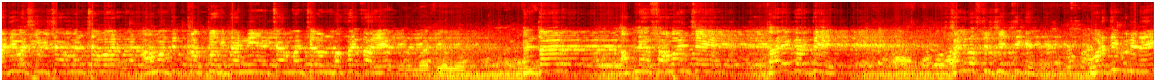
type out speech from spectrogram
आदिवासी विचार मंचावर आमंत्रित करतो की त्यांनी विचार मंचावर बसायचं आहे. नंतर आपल्या सर्वांचे कार्यकर्ते खाली बसतील ठीक ठीक आहे. वरती कुणी नाही?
